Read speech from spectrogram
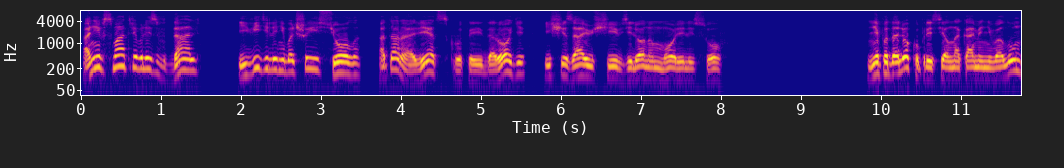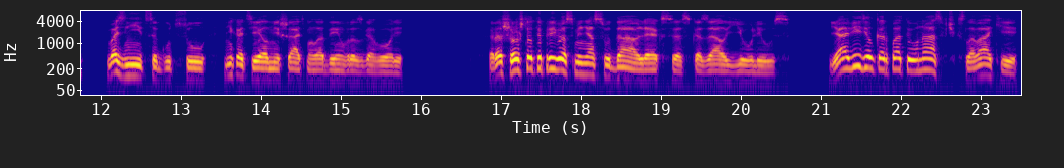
Они всматривались вдаль и видели небольшие села, отары овец, крутые дороги, исчезающие в зеленом море лесов. Неподалеку присел на камень валун возница Гуцул, не хотел мешать молодым в разговоре. «Хорошо, что ты привез меня сюда, Олекса», — сказал Юлиус. «Я видел Карпаты у нас, в Чехословакии.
